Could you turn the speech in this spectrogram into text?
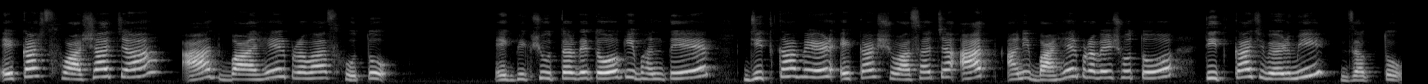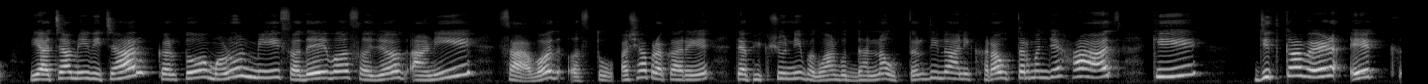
एका श्वासाच्या आत बाहेर प्रवास होतो. एक भिक्षू उत्तर देतो की म्हणते जितका वेळ एका श्वासाच्या आत आणि बाहेर प्रवेश होतो तितकाच वेळ मी जगतो. याचा मी विचार करतो म्हणून मी सदैव सजग आणि सावध असतो. अशा प्रकारे त्या भिक्षूंनी भगवान बुद्धांना उत्तर दिलं आणि खरा उत्तर म्हणजे हाच की जितका वेळ एक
